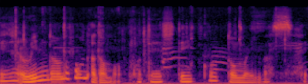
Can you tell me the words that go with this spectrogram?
えー、じゃあウィンドウの方なども固定していこうと思います。はい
